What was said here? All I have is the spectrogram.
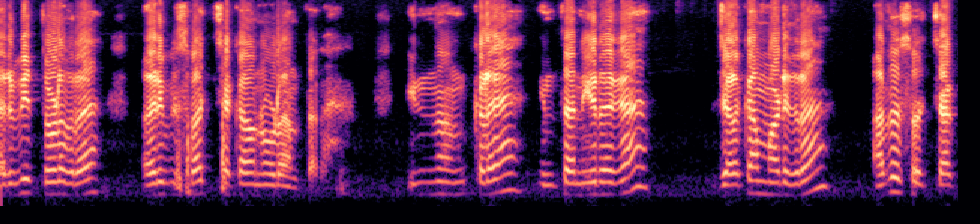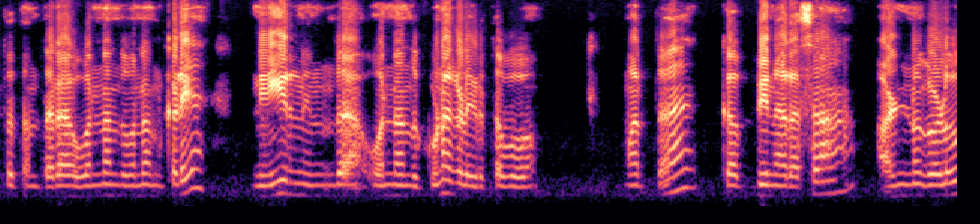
ಅರ್ಬಿ ತೊಳೆದ್ರ ಅರ್ಬಿ ಸ್ವಚ್ಛ ಅಕಾವ್ ನೋಡ ಅಂತಾರ. ಇನ್ನೊಂದ್ ಕಡೆ ಇಂತ ನೀರಾಗ ಜಳಕ ಮಾಡಿದ್ರ ಅದು ಸ್ವಚ್ಛ ಆಗ್ತದಂತಾರ ಒಂದೊಂದು ಒಂದೊಂದ್ ಕಡೆ ನೀರಿನಿಂದ ಒಂದೊಂದು ಗುಣಗಳಿರ್ತಾವು ಮತ್ತ ಕಬ್ಬಿನ ರಸ, ಹಣ್ಣುಗಳು,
